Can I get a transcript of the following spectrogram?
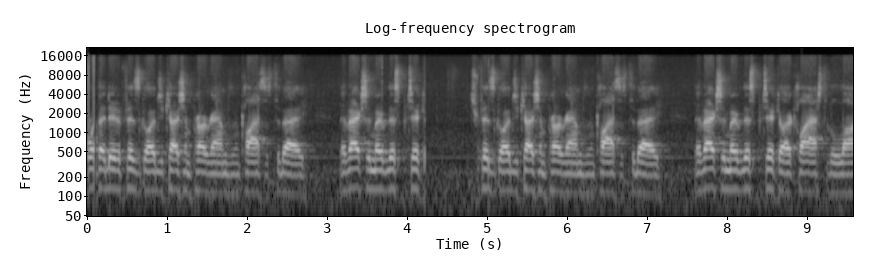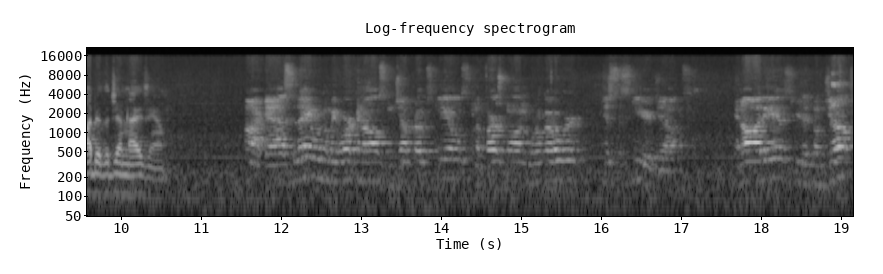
what they do to physical education programs and classes today. They've actually moved this particular physical education programs and classes today. They've actually moved this particular class to the lobby of the gymnasium. Alright guys, today we're going to be working on some jump rope skills. And the first one we're going to go over just the skier jumps. And all it is, you're just going to jump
